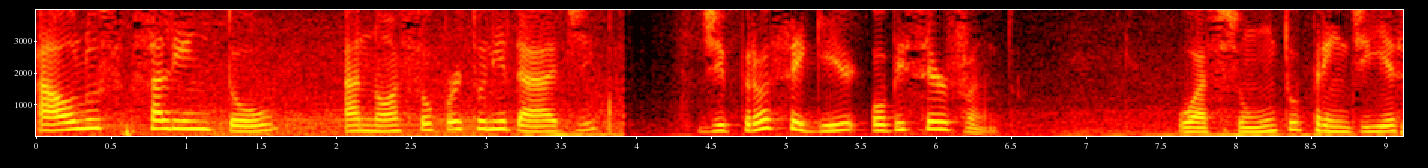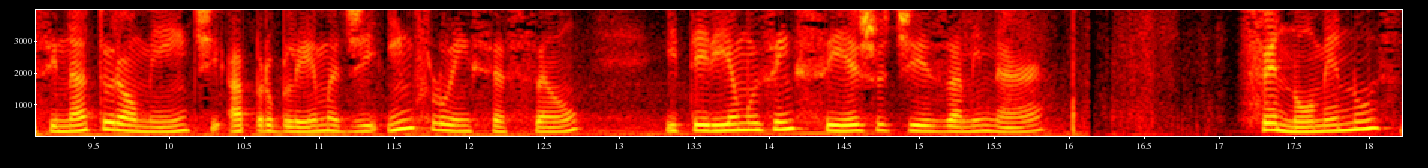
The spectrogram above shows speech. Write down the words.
Aulus salientou a nossa oportunidade de prosseguir observando. O assunto prendia-se naturalmente a problema de influenciação e teríamos ensejo de examinar fenômenos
